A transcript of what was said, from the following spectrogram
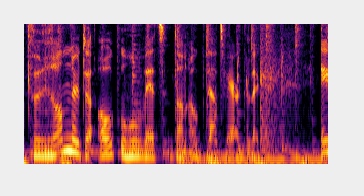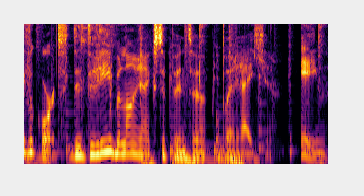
verandert de alcoholwet dan ook daadwerkelijk. Even kort, de drie belangrijkste punten op een rijtje. 1.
